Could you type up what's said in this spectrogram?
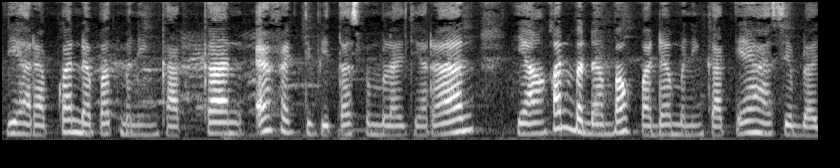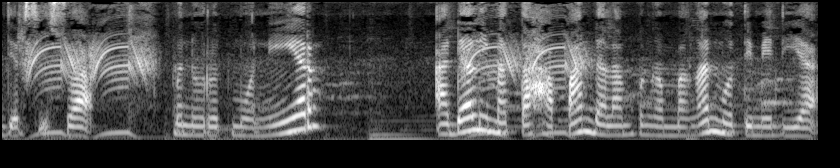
diharapkan dapat meningkatkan efektivitas pembelajaran yang akan berdampak pada meningkatnya hasil belajar siswa. Menurut Munir, ada lima tahapan dalam pengembangan multimedia.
